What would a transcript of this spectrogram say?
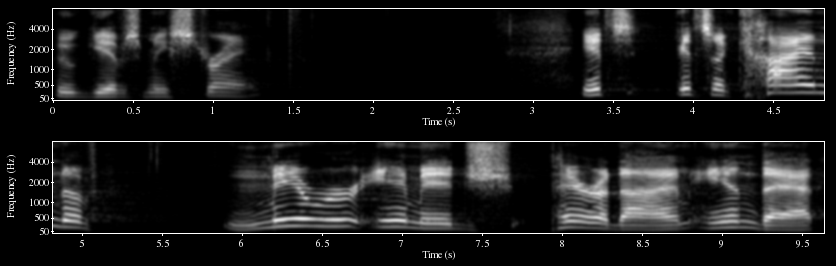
who gives me strength." It's it's a kind of mirror image paradigm in that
